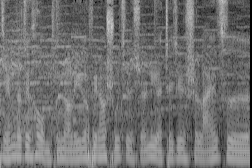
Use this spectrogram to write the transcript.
节目的最后，我们听到了一个非常熟悉的旋律，这就是来自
